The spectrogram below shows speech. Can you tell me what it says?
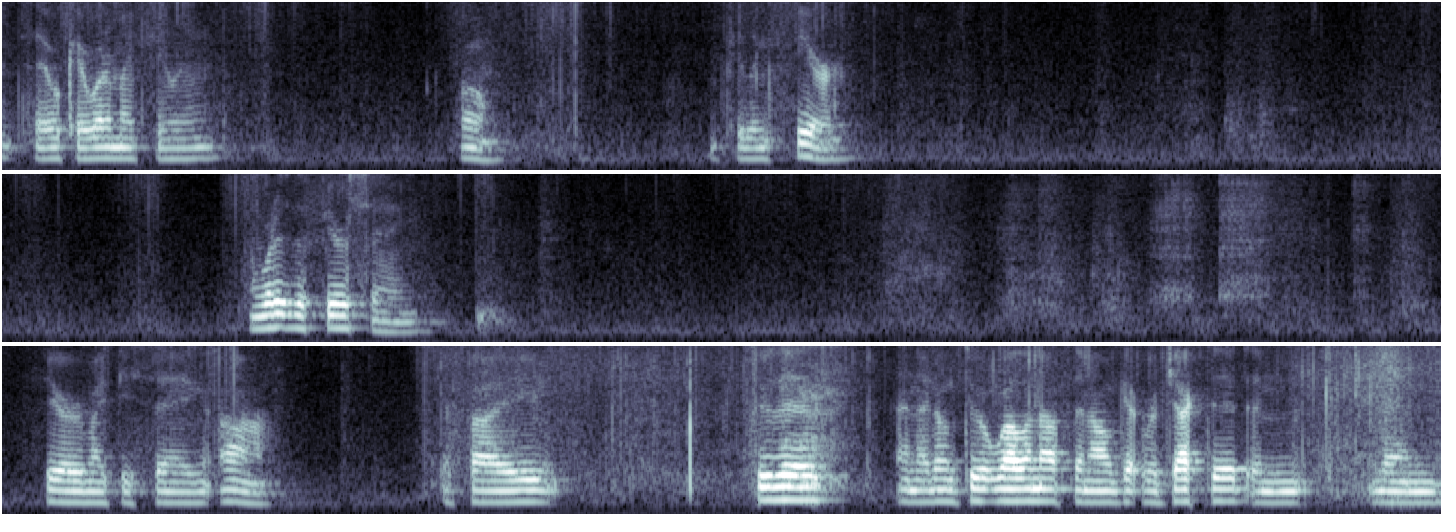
let's say, okay, what am I feeling? Oh, I'm feeling fear. And what is the fear saying? Fear might be saying, ah, if I do this and I don't do it well enough, then I'll get rejected and then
